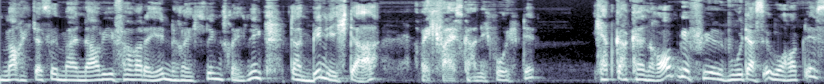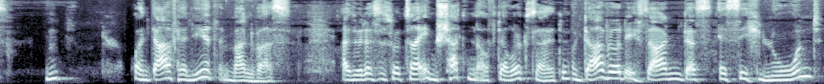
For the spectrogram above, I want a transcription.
mache ich das in meinen Navi-Fahrer dahin, rechts, links, rechts, links, dann bin ich da, aber ich weiß gar nicht, wo ich bin. Ich habe gar kein Raumgefühl, wo das überhaupt ist. Hm? Und da verliert man was. Also das ist sozusagen im Schatten auf der Rückseite. Und da würde ich sagen, dass es sich lohnt,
